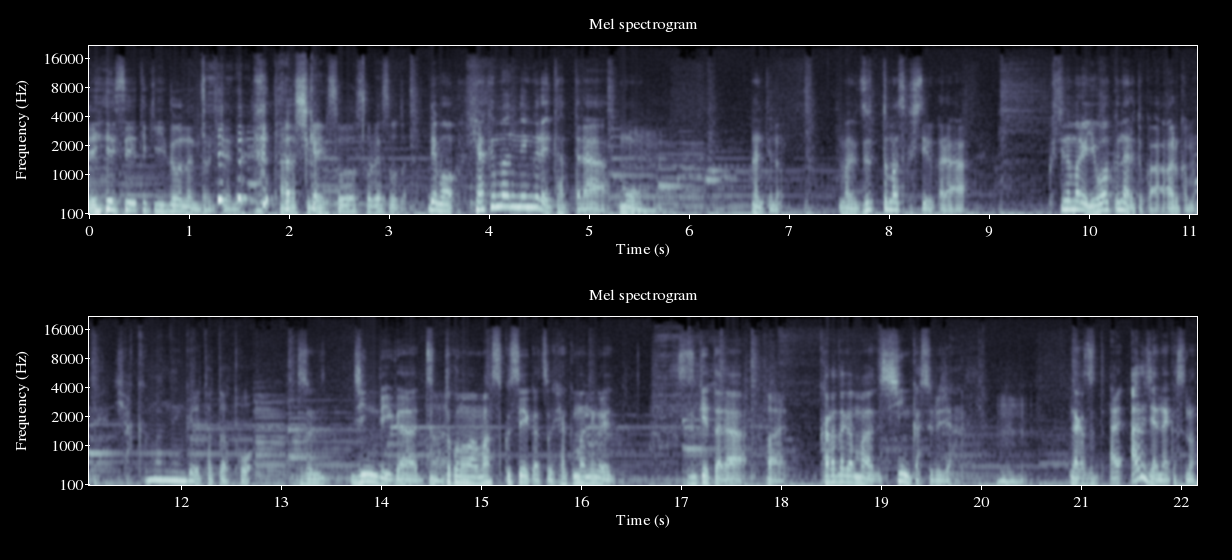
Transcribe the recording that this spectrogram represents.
衛生的にどうなんだみたいな確かにそうそれそうだ。でも100万年ぐらい経ったらもう、うん。なんていうの、まあ、ずっとマスクしてるから口の周りが弱くなるとかあるかもね。100万年ぐらい経ったとは。その人類がずっとこのままマスク生活を100万年ぐらい続けたらはい。体がまあ進化するじゃん。うん。なんかずっとあれあるじゃん。なんかその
